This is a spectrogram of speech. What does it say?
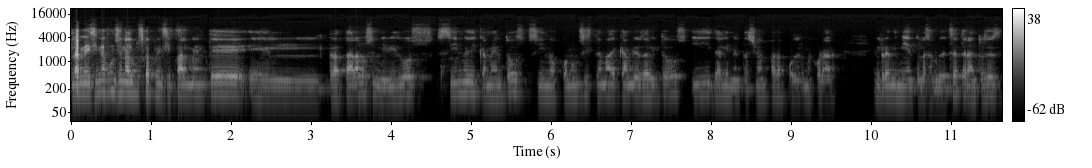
La medicina funcional busca principalmente el tratar a los individuos sin medicamentos, sino con un sistema de cambios de hábitos y de alimentación para poder mejorar el rendimiento, la salud, etcétera. Entonces,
